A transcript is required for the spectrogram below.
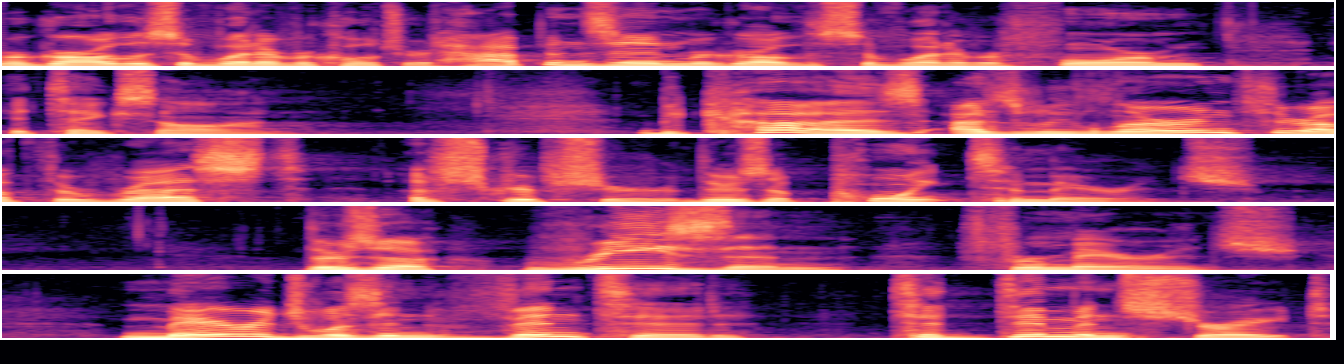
regardless of whatever culture it happens in, regardless of whatever form it takes on. Because as we learn throughout the rest of Scripture, there's a point to marriage, there's a reason for marriage. Marriage was invented to demonstrate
